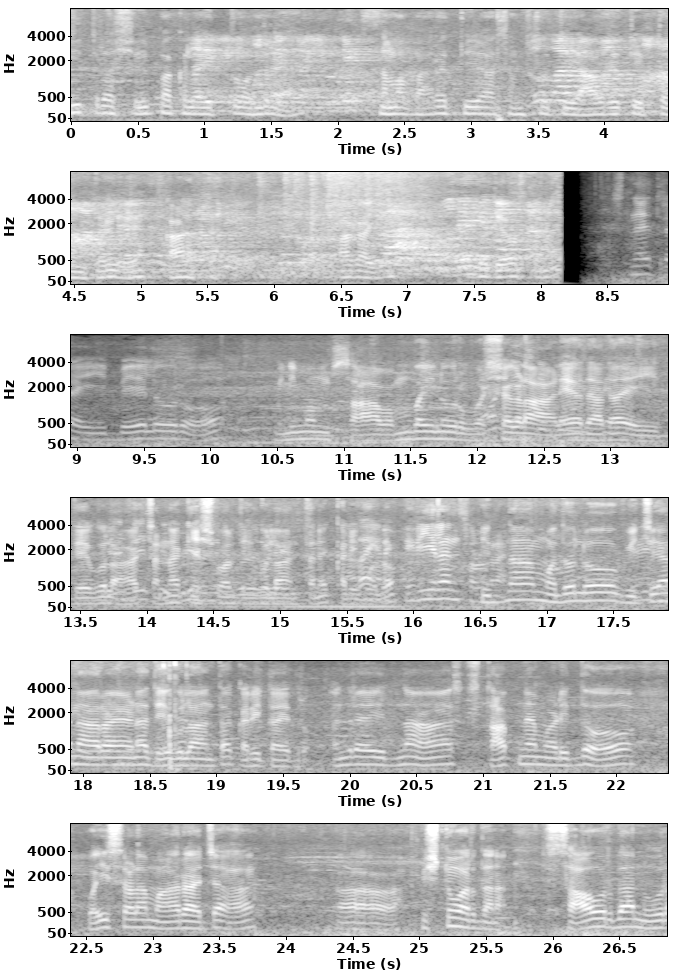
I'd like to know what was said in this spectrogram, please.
ಈ ಥರ ಶಿಲ್ಪಕಲೆ ಇತ್ತು ಅಂದರೆ ನಮ್ಮ ಭಾರತೀಯ ಸಂಸ್ಕೃತಿ ಯಾವ ರೀತಿ ಇತ್ತು ಅಂತೇಳಿ ಕಾಣುತ್ತೆ. ಹಾಗಾಗಿ ಇದು ದೇವಸ್ಥಾನ. ಸ್ನೇಹಿತರೆ, ಈ ಬೇಲೂರು ಮಿನಿಮಮ್ ಸಾ ಒಂಬೈನೂರು ವರ್ಷಗಳ ಹಳೆಯದಾದ ಈ ದೇಗುಲ, ಚನ್ನಕೇಶ್ವರ ದೇಗುಲ ಅಂತಲೇ ಕರಿಬೋದು. ಇದನ್ನ ಮೊದಲು ವಿಜಯನಾರಾಯಣ ದೇಗುಲ ಅಂತ ಕರಿತಾ ಇದ್ರು. ಅಂದರೆ ಇದನ್ನ ಸ್ಥಾಪನೆ ಮಾಡಿದ್ದು ಹೊಯ್ಸಳ ಮಹಾರಾಜ ವಿಷ್ಣುವರ್ಧನ ಸಾವಿರದ ನೂರ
